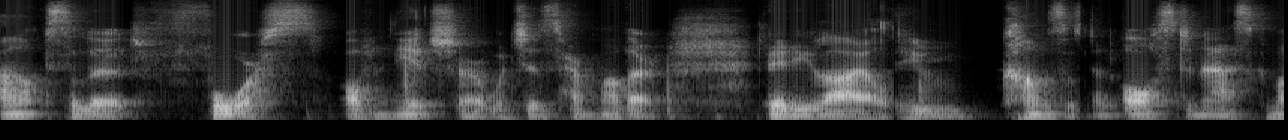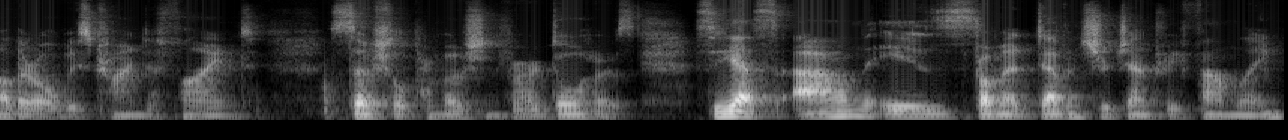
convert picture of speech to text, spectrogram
absolute force of nature, which is her mother, Lady Lisle, who comes as an Austen esque mother, always trying to find social promotion for her daughters. So, yes, Anne is from a Devonshire gentry family.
